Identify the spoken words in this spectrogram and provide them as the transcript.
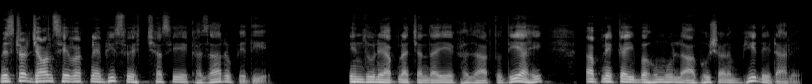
मिस्टर जॉन सेवक ने भी स्वेच्छा से एक हज़ार रुपये दिए। इंदु ने अपना चंदा एक हज़ार तो दिया ही, अपने कई बहुमूल्य आभूषण भी दे डाले,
